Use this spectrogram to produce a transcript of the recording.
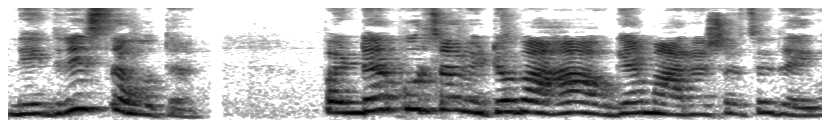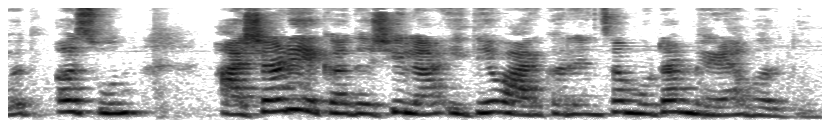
निद्रिस्त होतात. पंढरपूरचा विठोबा हा अवघ्या महाराष्ट्राचे दैवत असून आषाढी एकादशीला इथे वारकऱ्यांचा मोठा मेळा भरतो.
